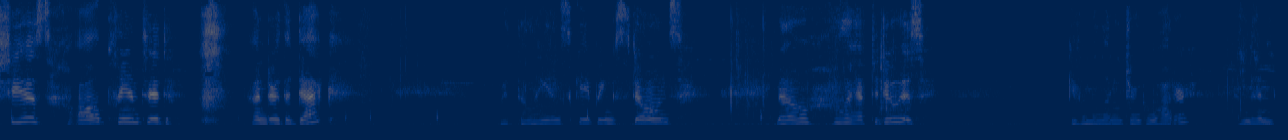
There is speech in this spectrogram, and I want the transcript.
She is, all planted under the deck with the landscaping stones. Now, all I have to do is give them a little drink of water and then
